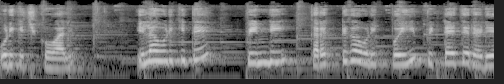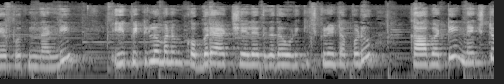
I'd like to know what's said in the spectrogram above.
ఉడికించుకోవాలి. ఇలా ఉడికితే పిండి కరెక్ట్గా ఉడికిపోయి పిట్ అయితే రెడీ అయిపోతుందండి. ఈ పిట్టిలో మనం కొబ్బరి యాడ్ చేయలేదు కదా ఉడికించుకునేటప్పుడు. కాబట్టి నెక్స్ట్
